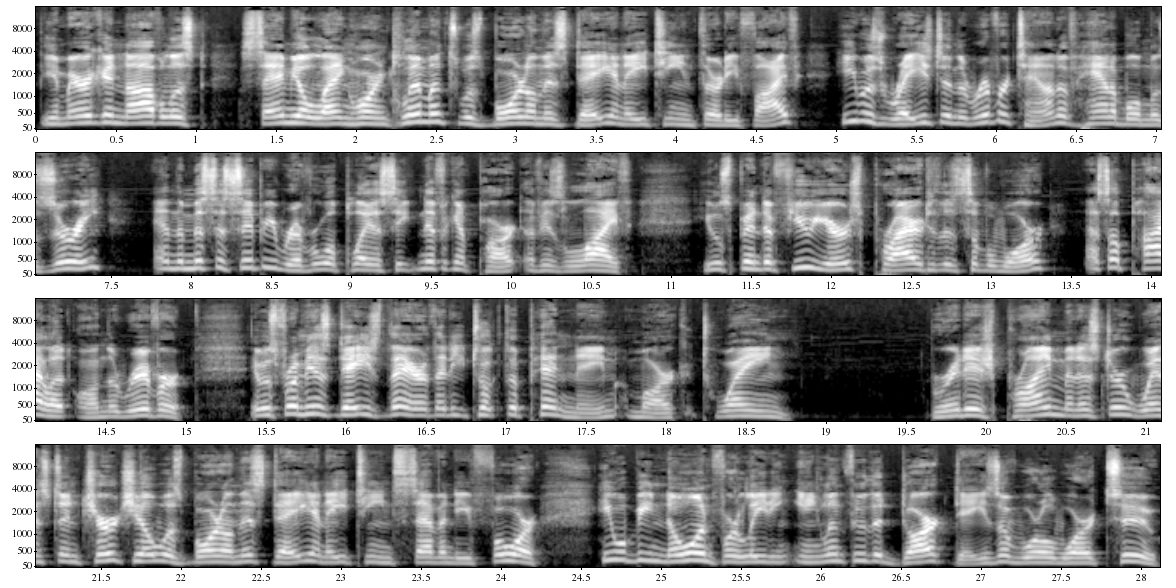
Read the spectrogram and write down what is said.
The American novelist Samuel Langhorne Clemens was born on this day in 1835. He was raised in the river town of Hannibal, Missouri, and the Mississippi River will play a significant part of his life. He will spend a few years prior to the Civil War as a pilot on the river. It was from his days there that he took the pen name Mark Twain. British Prime Minister Winston Churchill was born on this day in 1874. He will be known for leading England through the dark days of World War II.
